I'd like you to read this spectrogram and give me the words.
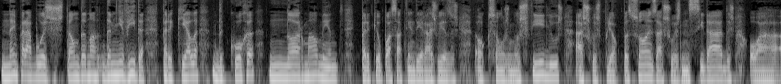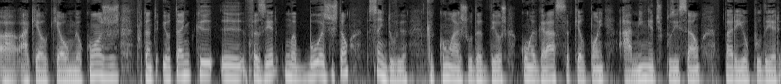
nem para a boa gestão da, no, da minha vida, para que ela decorra normalmente, para que eu possa atender às vezes ao que são os meus filhos, às suas preocupações, às suas necessidades, ou à, à, àquele que é o meu cônjuge. Portanto, eu tenho que eh, fazer uma boa gestão, sem dúvida, que com a ajuda de Deus, com a graça que Ele põe à minha disposição para eu poder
